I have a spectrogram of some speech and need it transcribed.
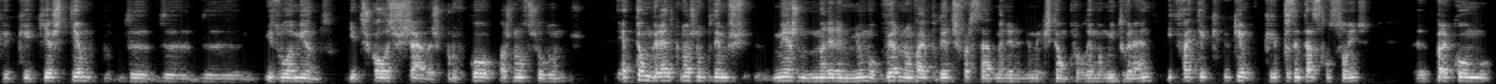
que, que, que, este tempo de, de, de, isolamento e de escolas fechadas provocou aos nossos alunos, é tão grande que nós não podemos, mesmo de maneira nenhuma, o governo não vai poder disfarçar de maneira nenhuma que isto é um problema muito grande e que vai ter que, que apresentar soluções uh, para como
